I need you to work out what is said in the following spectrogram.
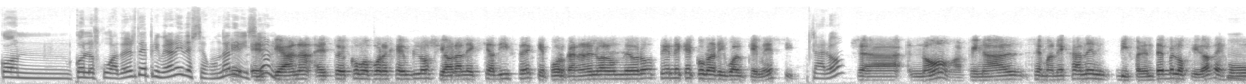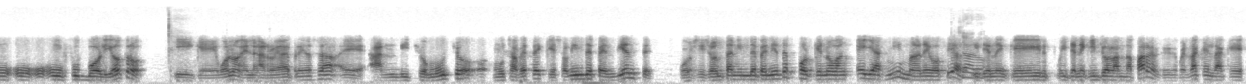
con, con, los jugadores de primera ni de segunda eh, división. Es que Ana, esto es como por ejemplo si ahora Alexia dice que por ganar el balón de oro tiene que cobrar igual que Messi. Claro. O sea, no, al final se manejan en diferentes velocidades mm. un, fútbol y otro y que, bueno, en la rueda de prensa eh, han dicho mucho, muchas veces que son independientes. Pues si son tan independientes, ¿por qué no van ellas mismas a negociar? Y tienen que ir y tiene que ir Yolanda Parga, que es verdad que es la que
